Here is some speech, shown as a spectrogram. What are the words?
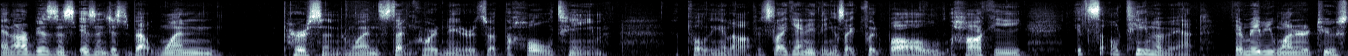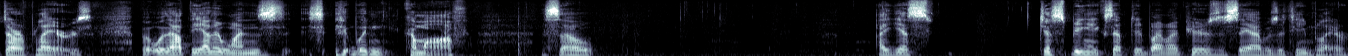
and our business isn't just about one person, one stunt coordinator. It's about the whole team pulling it off. It's like anything. It's like football, hockey. It's all team event. There may be one or two star players, but without the other ones, it wouldn't come off. So I guess just being accepted by my peers to say I was a team player.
